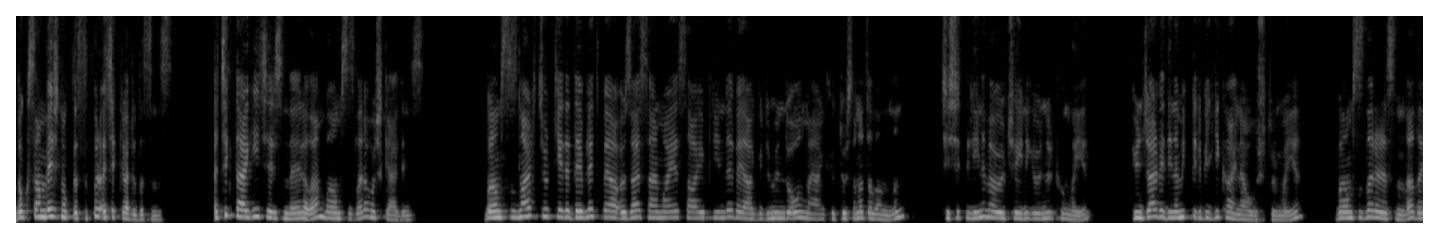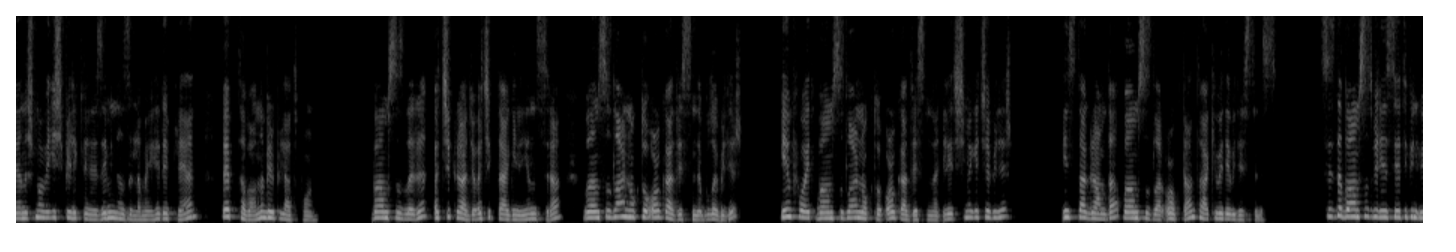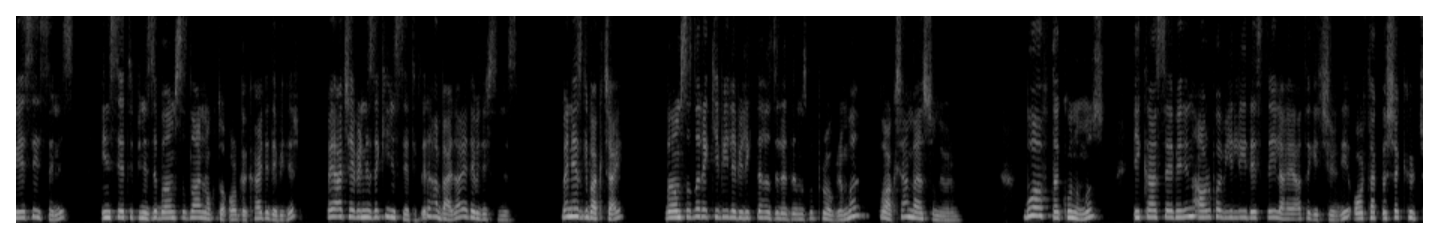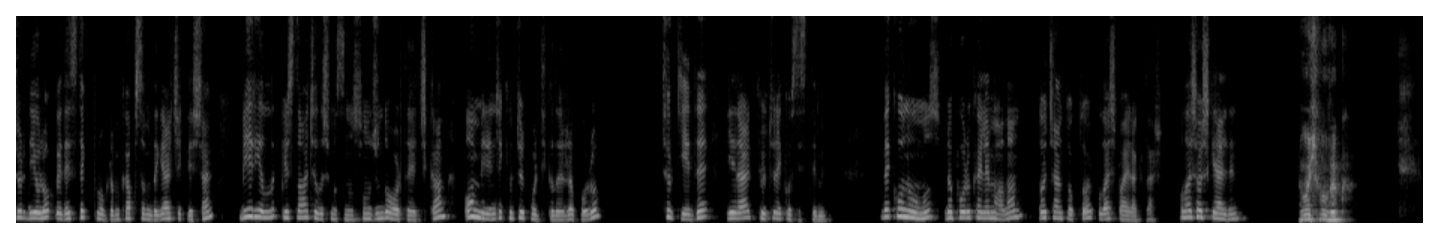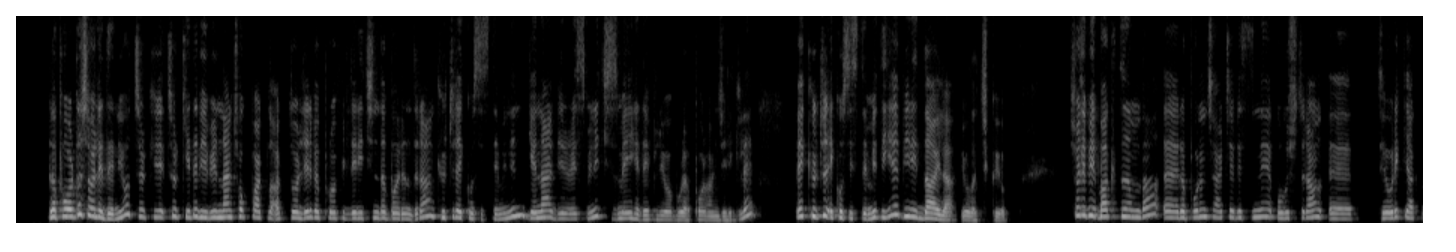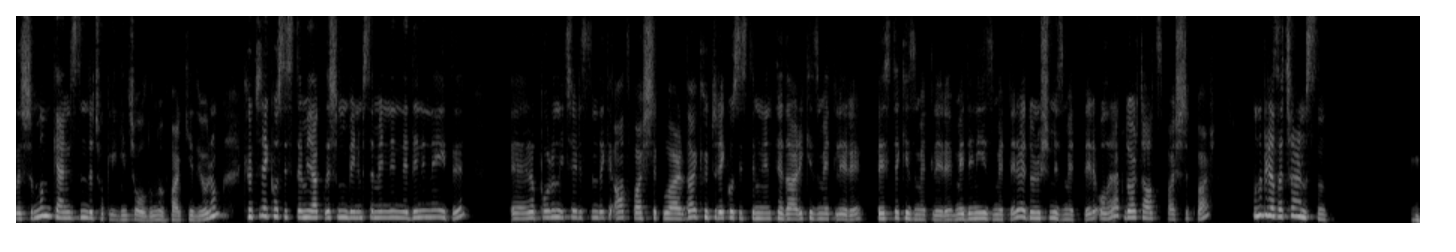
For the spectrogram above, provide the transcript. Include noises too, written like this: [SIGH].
95.0 Açık Radyo'dasınız. Açık Dergi içerisinde yer alan Bağımsızlara hoş geldiniz. Bağımsızlar, Türkiye'de devlet veya özel sermaye sahipliğinde veya güdümünde olmayan kültür sanat alanının çeşitliliğini ve ölçeğini görünür kılmayı, güncel ve dinamik bir bilgi kaynağı oluşturmayı, bağımsızlar arasında dayanışma ve işbirliklerine zemin hazırlamayı hedefleyen web tabanlı bir platform. Bağımsızları Açık Radyo Açık Dergi'nin yanı sıra bağımsızlar.org adresinde bulabilir info.bağımsızlar.org adresinden iletişime geçebilir. Instagram'da bağımsızlar.org'dan takip edebilirsiniz. Siz de bağımsız bir inisiyatifin üyesiyseniz, inisiyatifinizi bağımsızlar.org'a kaydedebilir veya çevrenizdeki inisiyatifleri haberdar edebilirsiniz. Ben Ezgi Bakçay, Bağımsızlar ekibiyle birlikte hazırladığımız bu programı bu akşam ben sunuyorum. Bu hafta konumuz İKSV'nin Avrupa Birliği desteğiyle hayata geçirdiği Ortaklaşa Kültür, Diyalog ve Destek Programı kapsamında gerçekleşen bir yıllık bir saha çalışmasının sonucunda ortaya çıkan 11. Kültür Politikaları raporu Türkiye'de Yerel Kültür Ekosistemi. Ve konuğumuz raporu kaleme alan doçent doktor Ulaş Bayraktar. Ulaş hoş geldin. Hoş bulduk. Raporda şöyle deniyor, Türkiye, Türkiye'de birbirinden çok farklı aktörleri ve profilleri içinde barındıran kültür ekosisteminin genel bir resmini çizmeyi hedefliyor bu rapor öncelikle. Ve kültür ekosistemi diye bir iddiayla yola çıkıyor. Şöyle bir baktığımda e, raporun çerçevesini oluşturan e, teorik yaklaşımın kendisinin de çok ilginç olduğunu fark ediyorum. Kültür ekosistemi yaklaşımı benimsemenin nedeni neydi? E, raporun içerisindeki alt başlıklarda kültür ekosisteminin tedarik hizmetleri, destek hizmetleri, medeni hizmetleri ve dönüşüm hizmetleri olarak dört alt başlık var. Bunu biraz açar mısın?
